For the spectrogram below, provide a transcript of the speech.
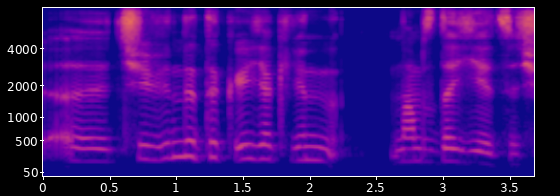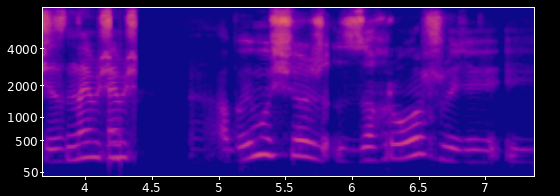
е, чи він не такий, як він нам здається, чи з ним або йому щось загрожує, і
